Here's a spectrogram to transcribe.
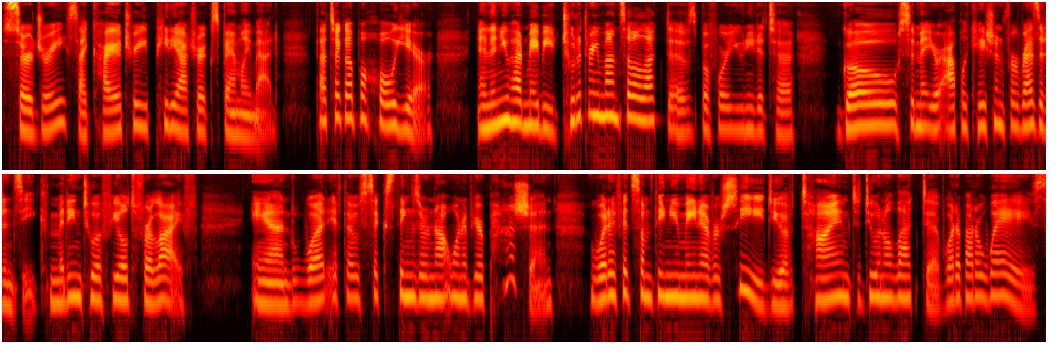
surgery, psychiatry, pediatrics, family med. That took up a whole year. And then you had maybe two to three months of electives before you needed to go submit your application for residency, committing to a field for life. And what if those six things are not one of your passion? What if it's something you may never see? Do you have time to do an elective? What about AWAYS?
